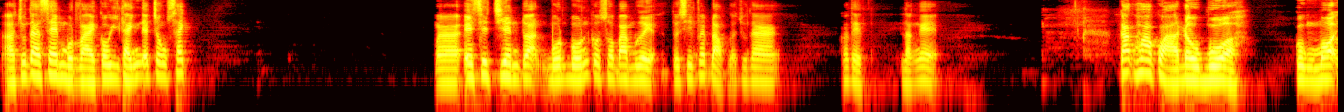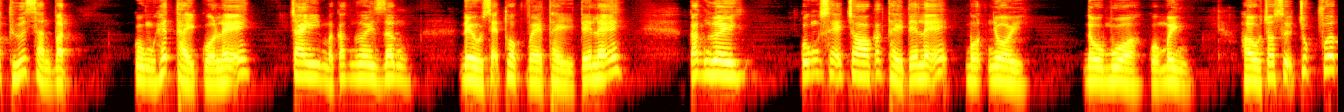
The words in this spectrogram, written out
À, chúng ta xem một vài câu y thánh nữa trong sách mà Ezechiel đoạn 44 câu số 30 tôi xin phép đọc để chúng ta có thể lắng nghe. Các hoa quả đầu mùa cùng mọi thứ sản vật cùng hết thảy của lễ chay mà các ngươi dâng đều sẽ thuộc về thầy tế lễ. Các ngươi cũng sẽ cho các thầy tế lễ bột nhồi đầu mùa của mình hầu cho sự chúc phước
